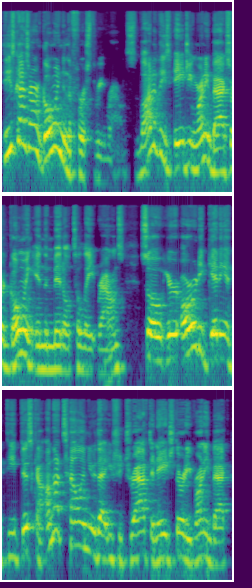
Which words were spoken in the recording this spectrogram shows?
these guys aren't going in the first three rounds. A lot of these aging running backs are going in the middle to late rounds. So you're already getting a deep discount. I'm not telling you that you should draft an age 30 running back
